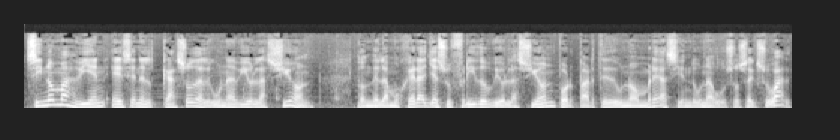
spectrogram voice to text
sino más bien es en el caso de alguna violación, donde la mujer haya sufrido violación por parte de un hombre haciendo un abuso sexual.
